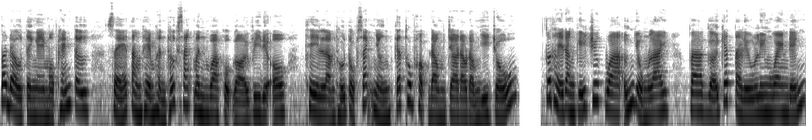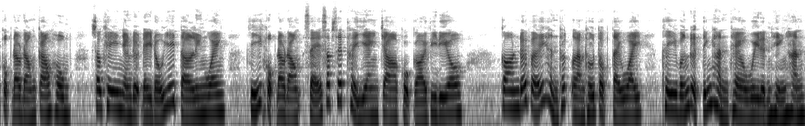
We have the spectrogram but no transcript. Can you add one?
bắt đầu từ ngày 1 tháng 4 sẽ tăng thêm hình thức xác minh qua cuộc gọi video khi làm thủ tục xác nhận kết thúc hợp đồng cho lao động di trú. Có thể đăng ký trước qua ứng dụng Line và gửi các tài liệu liên quan đến Cục Lao động Cao Hùng. Sau khi nhận được đầy đủ giấy tờ liên quan, phía Cục Lao động sẽ sắp xếp thời gian cho cuộc gọi video. Còn đối với hình thức làm thủ tục tại quay thì vẫn được tiến hành theo quy định hiện hành.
